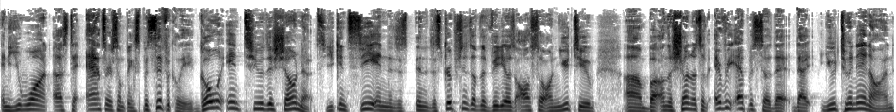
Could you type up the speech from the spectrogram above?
and you want us to answer something specifically, go into the show notes. You can see in the in the descriptions of the videos also on YouTube, um, but on the show notes of every episode that that you tune in on,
